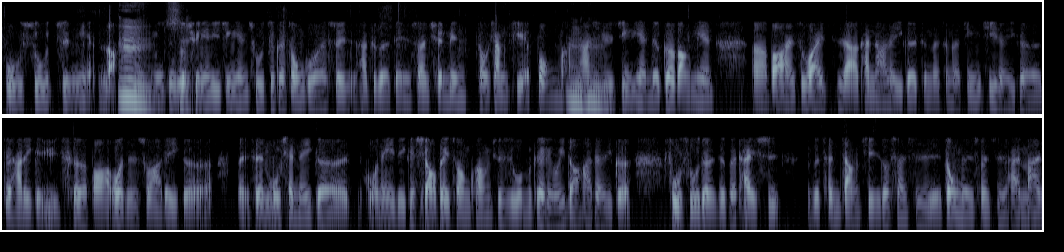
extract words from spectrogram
复苏之年了，嗯，因为就是说去年底今年初这个中国随着它这个等于算全面走向解封嘛，那其实今年的各方面，呃，包含是外资啊，看它的一个整个整个经济的一个对它的一个预测，包含或者是说它的一个本身目前的一个国内的一个消费状况，就是我们可以留意到它的一个复苏的这个态势，这个成长其实都算是动能算是还蛮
